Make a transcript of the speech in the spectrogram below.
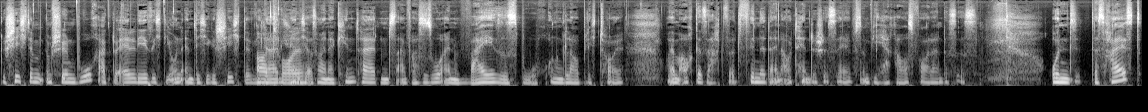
Geschichte, mit einem schönen Buch. Aktuell lese ich die unendliche Geschichte wieder. Oh, die kenne ich aus meiner Kindheit und es ist einfach so ein weises Buch. Unglaublich toll. Wo einem auch gesagt wird, finde dein authentisches Selbst und wie herausfordernd es ist. Und das heißt,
